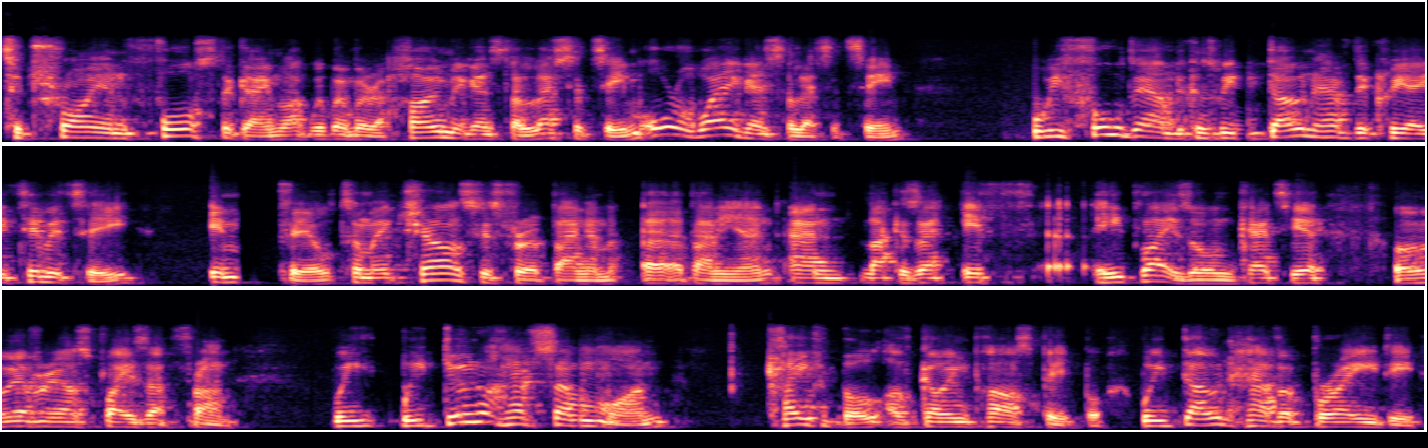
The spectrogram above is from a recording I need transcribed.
to try and force the game, like when we're at home against a lesser team or away against a lesser team, we fall down because we don't have the creativity in field to make chances for a Bang, uh, and Lacazette if uh, he plays, or Nketiah, or whoever else plays up front. We we do not have someone capable of going past people. We don't have a Brady.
